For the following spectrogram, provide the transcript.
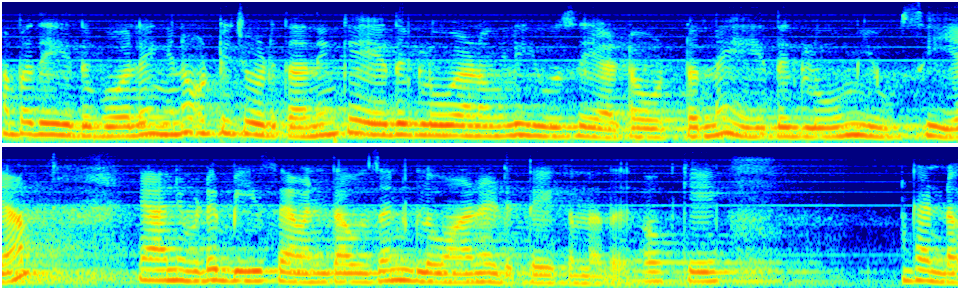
അപ്പോൾ ദേ ഇതുപോലെ ഇങ്ങനെ ഒട്ടിച്ചു കൊടുത്താൽ നിങ്ങൾക്ക് ഏത് ഗ്ലൂ വേണമെങ്കിലും യൂസ് ചെയ്യാം കേട്ടോ. ഒട്ടുന്ന ഏത് ഗ്ലൂവും യൂസ് ചെയ്യാം. ഞാനിവിടെ ബി സെവൻ തൗസൻഡ് ഗ്ലൂ ആണ് എടുത്തേക്കുന്നത്. ഓക്കെ കണ്ടോ?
